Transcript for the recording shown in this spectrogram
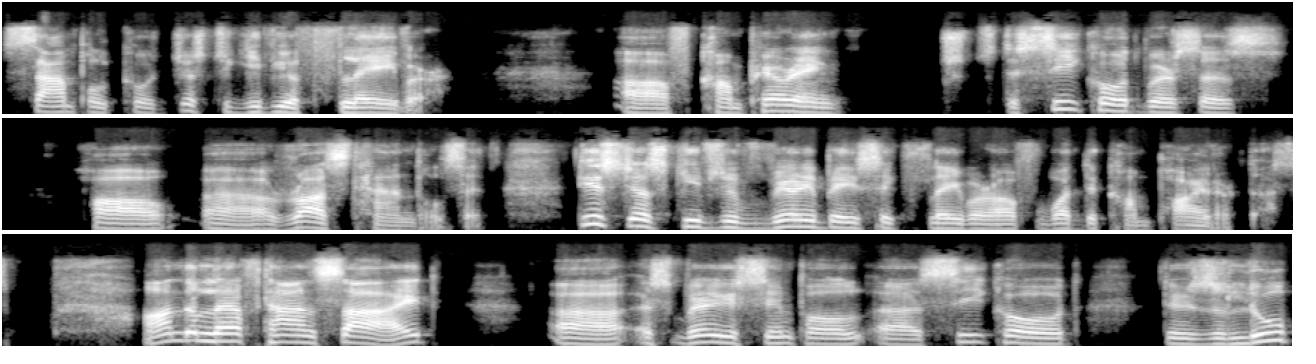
sample code just to give you a flavor of comparing the C code versus how uh, Rust handles it. This just gives you very basic flavor of what the compiler does. On the left-hand side, uh, it's very simple uh, C code. There's a loop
